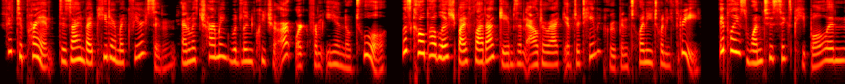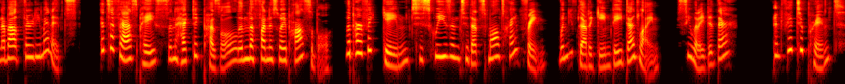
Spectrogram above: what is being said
Fit to Print, designed by Peter McPherson and with charming woodland creature artwork from Ian O'Toole, was co published by Flatout Games and Alderac Entertainment Group in 2023. It plays 1 to 6 people in about 30 minutes. It's a fast paced and hectic puzzle in the funnest way possible, the perfect game to squeeze into that small time frame when you've got a game day deadline. See what I did there? In Fit to Print,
